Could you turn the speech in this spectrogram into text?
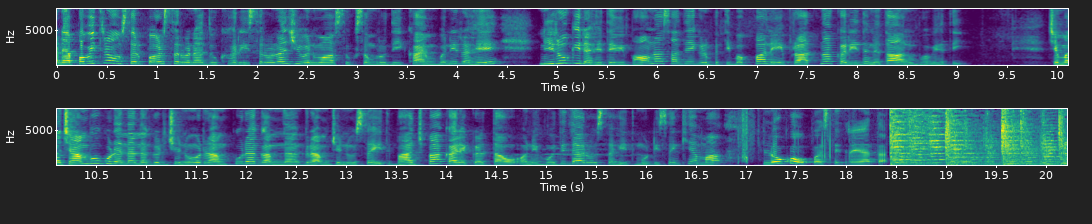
અને આ પવિત્ર અવસર પર સર્વના દુઃખ હરી સર્વના જીવનમાં સુખ સમૃદ્ધિ કાયમ બની રહે, નિરોગી રહે તેવી ભાવના સાથે ગણપતિ બપ્પાને પ્રાર્થના કરી ધન્યતા અનુભવી હતી. જેમાં જાંબુગુડાના નગરજનો, રામપુરા ગામના ગ્રામજનો સહિત ભાજપા કાર્યકર્તાઓ અને હોદ્દેદારો સહિત મોટી સંખ્યામાં લોકો ઉપસ્થિત રહ્યા હતા.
